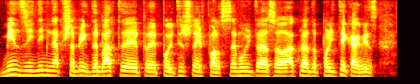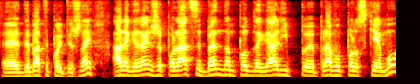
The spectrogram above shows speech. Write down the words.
między innymi na przebieg debaty politycznej w Polsce. Mówimy teraz o, akurat o politykach, więc e, debaty politycznej, ale generalnie, że Polacy będą podlegali prawu polskiemu,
